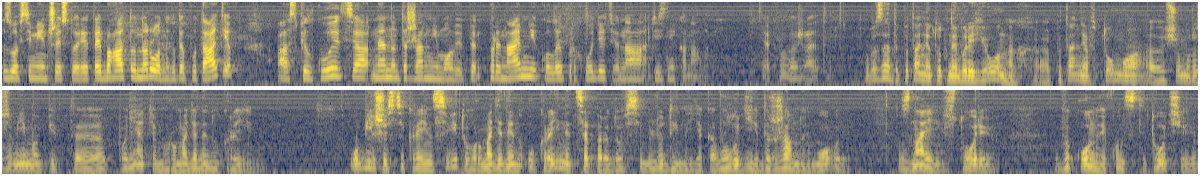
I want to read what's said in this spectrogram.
зовсім інша історія. Та й багато народних депутатів спілкуються не на державній мові, принаймні коли приходять на різні канали. Як ви вважаєте? Ви знаєте, питання тут не в регіонах, питання в тому, е, що ми розуміємо під е, поняттям громадянин України. У більшості країн світу громадянин України це передусім людина, яка володіє державною мовою, знає історію, виконує конституцію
